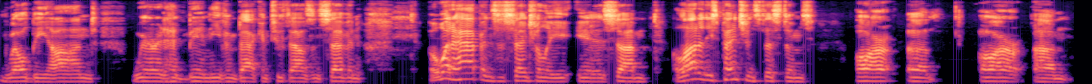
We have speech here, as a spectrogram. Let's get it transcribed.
well beyond where it had been even back in 2007. But what happens essentially is um, a lot of these pension systems are uh, are um,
